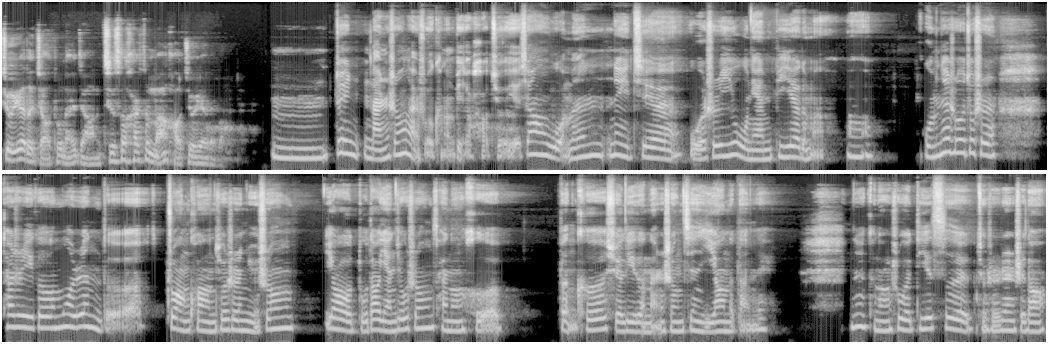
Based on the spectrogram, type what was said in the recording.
就业的角度来讲，其实还是蛮好就业的吧。嗯，对男生来说可能比较好就业。像我们那届，我是一五年毕业的嘛，嗯，我们那时候就是它是一个默认的状况，就是女生要读到研究生才能和本科学历的男生进一样的单位。那可能是我第一次就是认识到，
